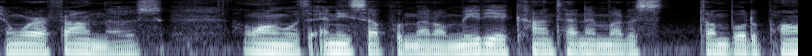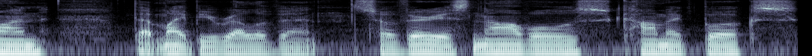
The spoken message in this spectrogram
and where I found those, along with any supplemental media content I might have stumbled upon that might be relevant. So, various novels, comic books,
